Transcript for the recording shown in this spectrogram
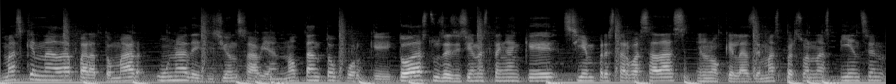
más que nada para tomar una decisión sabia, no tanto porque todas tus decisiones tengan que siempre estar basadas en lo que las demás personas piensen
